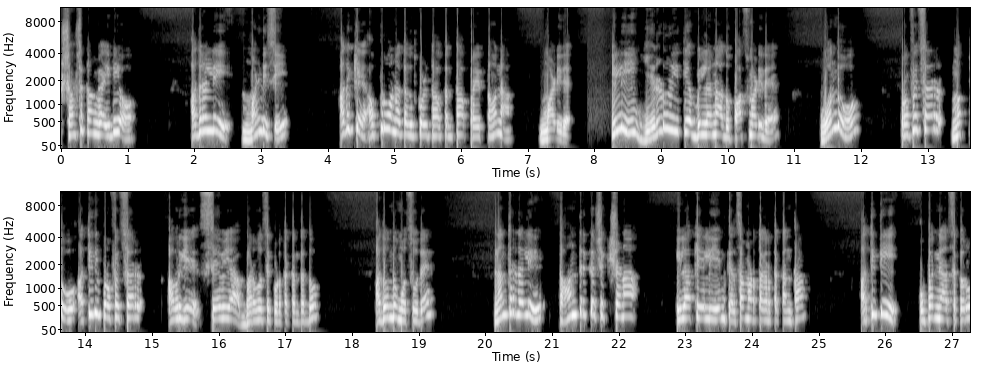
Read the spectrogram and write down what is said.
ಶಾಸಕಾಂಗ ಇದೆಯೋ ಅದರಲ್ಲಿ ಮಂಡಿಸಿ ಅದಕ್ಕೆ ಅಪ್ರೂವನ್ನ ತೆಗೆದುಕೊಳ್ತಕ್ಕಂತ ಪ್ರಯತ್ನವನ್ನ ಮಾಡಿದೆ. ಇಲ್ಲಿ ಎರಡು ರೀತಿಯ ಬಿಲ್ ಅನ್ನ ಅದು ಪಾಸ್ ಮಾಡಿದೆ. ಒಂದು ಪ್ರೊಫೆಸರ್ ಮತ್ತು ಅತಿಥಿ ಪ್ರೊಫೆಸರ್ ಅವರಿಗೆ ಸೇವೆಯ ಭರವಸೆ ಕೊಡ್ತಕ್ಕಂಥದ್ದು. ಅದೊಂದು ಮಸೂದೆ. ನಂತರದಲ್ಲಿ ತಾಂತ್ರಿಕ ಶಿಕ್ಷಣ ಇಲಾಖೆಯಲ್ಲಿ ಏನ್ ಕೆಲಸ ಮಾಡ್ತಾ ಇರ್ತಕ್ಕಂಥ ಅತಿಥಿ ಉಪನ್ಯಾಸಕರು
